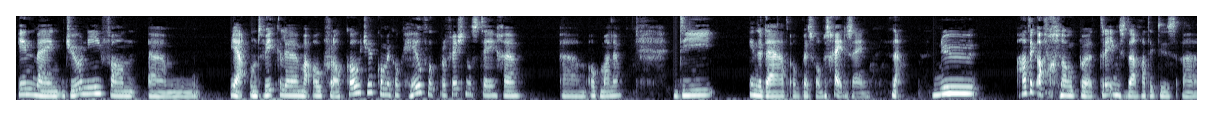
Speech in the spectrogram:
in mijn journey van ja, ontwikkelen, maar ook vooral coachen, kom ik ook heel veel professionals tegen, um, ook mannen, die inderdaad ook best wel bescheiden zijn. Nou, nu had ik afgelopen trainingsdag, had ik dus, uh,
